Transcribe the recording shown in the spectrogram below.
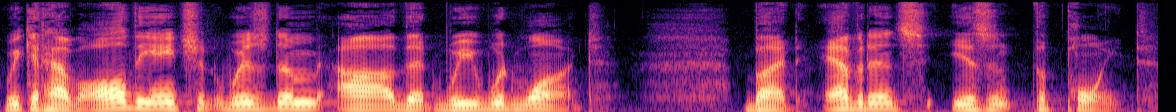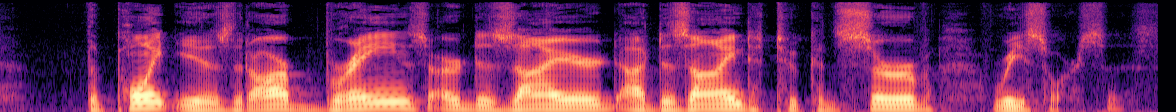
We could have all the ancient wisdom uh, that we would want, but evidence isn't the point. The point is that our brains are desired, uh, designed to conserve resources.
